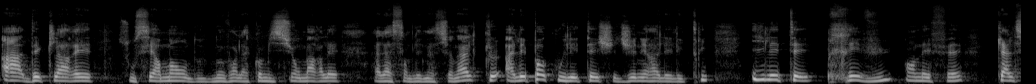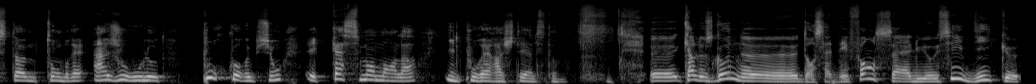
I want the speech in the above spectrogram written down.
a déclaré sous serment devant la commission Marley à l'Assemblée nationale qu'à l'époque où il était chez General Electric, il était prévu en effet qu'Alstom tomberait un jour ou l'autre pour corruption et qu'à ce moment-là, il pourrait racheter Alstom. Euh, Carlos Ghosn, euh, dans sa défense, a lui aussi dit que,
